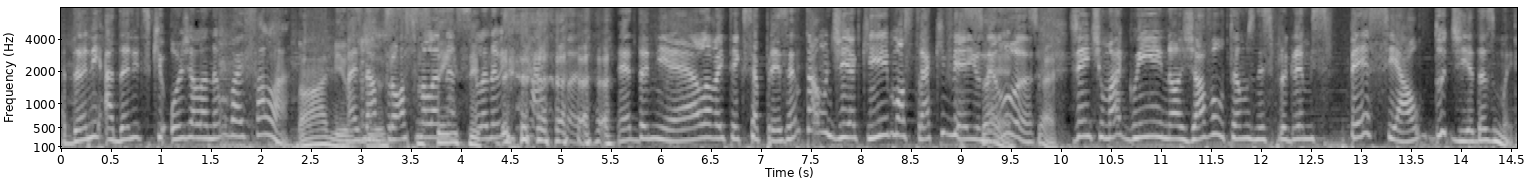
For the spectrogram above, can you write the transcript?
A Dani, a Dani disse que hoje ela não vai falar. Ai, meu mas Deus. na próxima ela não, ela não escapa. né? Daniela vai ter que se apresentar um dia aqui e mostrar que veio, né, Luan? Gente, uma aguinha e nós já voltamos nesse programa especial do Dia das Mães.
